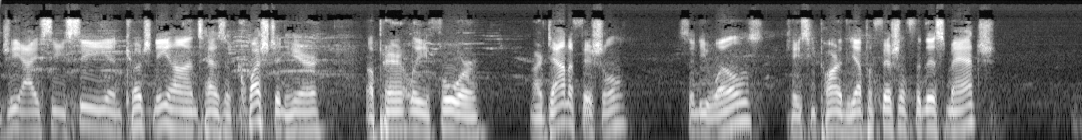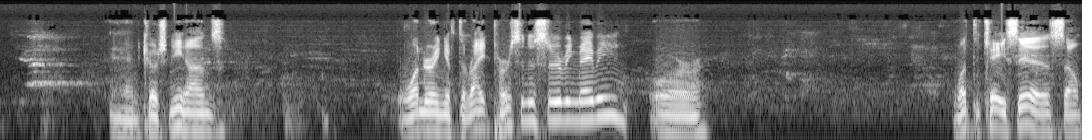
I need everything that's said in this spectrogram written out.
GICC, and Coach Nehans has a question here, apparently, for our down official, Cindy Wells. Casey Parr, the up official for this match. And Coach Nehans wondering if the right person is serving, maybe, or what the case is. So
